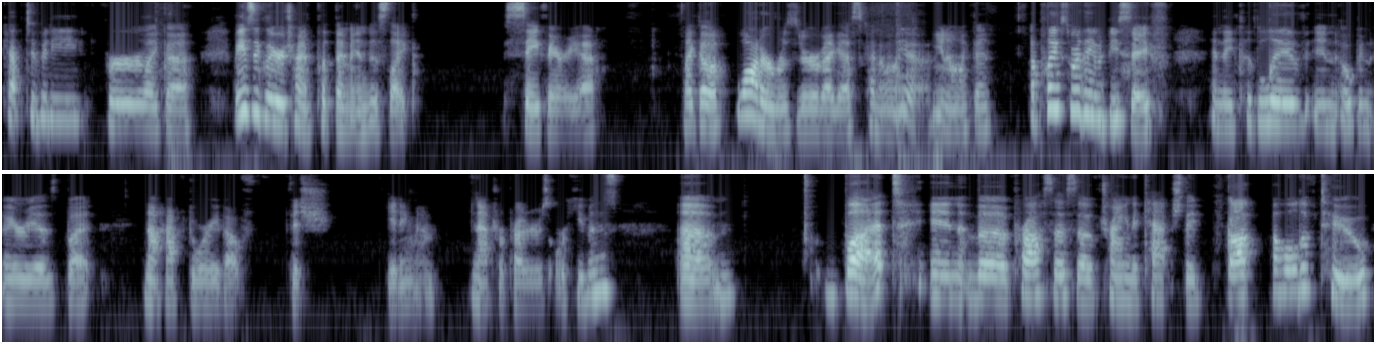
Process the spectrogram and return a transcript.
captivity for like a. Basically, we are trying to put them in this like safe area, like a water reserve, I guess, kind of like Yeah. you know, like a a place where they would be safe and they could live in open areas but not have to worry about fish getting them, natural predators or humans. Um, but in the process of trying to catch, they got a hold of two.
